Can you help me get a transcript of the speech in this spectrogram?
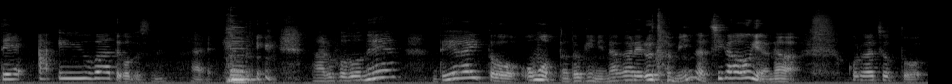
出会いはってことですね。はい。なるほどね。出会いと思った時に流れるとみんな違うんやな。これはちょっと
